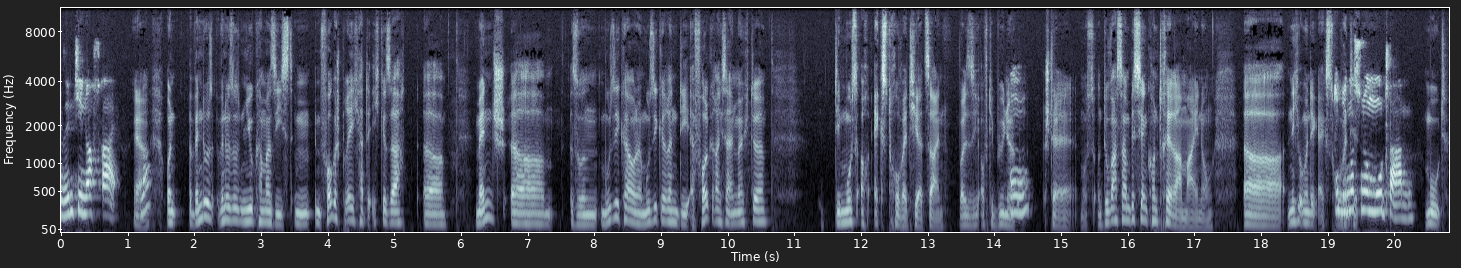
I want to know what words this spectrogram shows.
sind die noch frei. Ja. Ne? Und wenn du, wenn du so Newcomer siehst, im, im Vorgespräch hatte ich gesagt, äh, Mensch, äh, so ein Musiker oder Musikerin, die erfolgreich sein möchte, die muss auch extrovertiert sein, weil sie sich auf die Bühne mhm. stellen muss. Und du warst da ein bisschen konträrer Meinung. Äh, nicht unbedingt extrovertiert. Du musst nur Mut haben. Mut.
